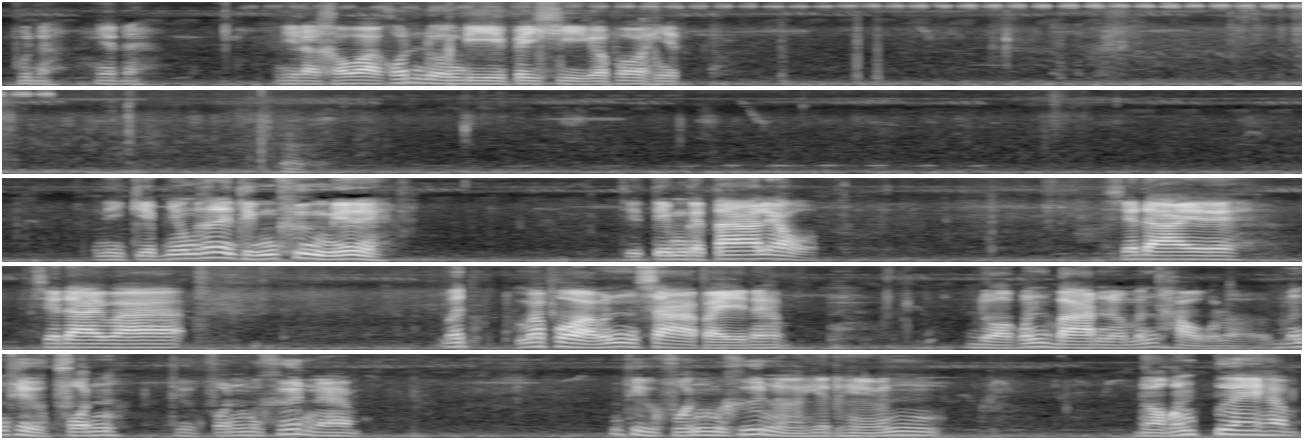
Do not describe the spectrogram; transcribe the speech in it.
พูดนะเห็ดนะนี่แหละเขาว่าคนดวงดีไปขี่กับพ่อเห็ด นี่เก็บยังไม่ทันได้ถึงครึ่งนี่เลยที่เต็มกระตาแล้ว เสียดายเลยเสียดายว่ามามาพอมันซาไปนะครับ ดอกมันบานแล้วมันเถาแล้วมันถือฝนถือฝนมาขึ้นนะครับ มันถือฝนมาขึ้นเหรอเห็ดให้มันดอกมันเปื่อยครับ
